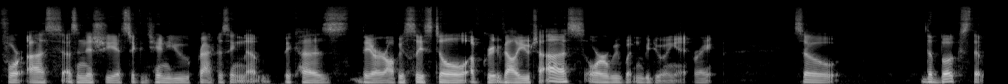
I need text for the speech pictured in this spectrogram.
for us as initiates to continue practicing them because they are obviously still of great value to us, or we wouldn't be doing it, right? So, the books that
